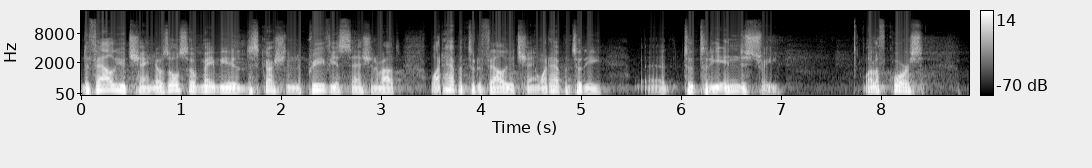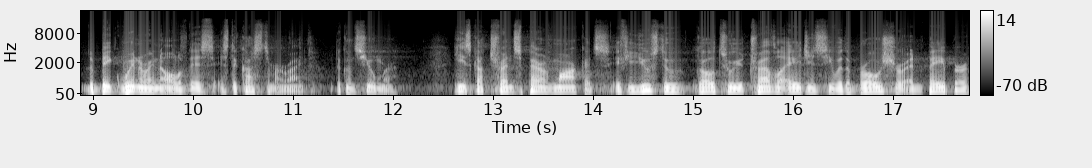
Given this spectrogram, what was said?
the value chain, there was also maybe a discussion in the previous session about what happened to the value chain, what happened to the, uh, to, to the industry. Well, of course, the big winner in all of this is the customer, right? The consumer. He's got transparent markets. If you used to go to your travel agency with a brochure and paper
